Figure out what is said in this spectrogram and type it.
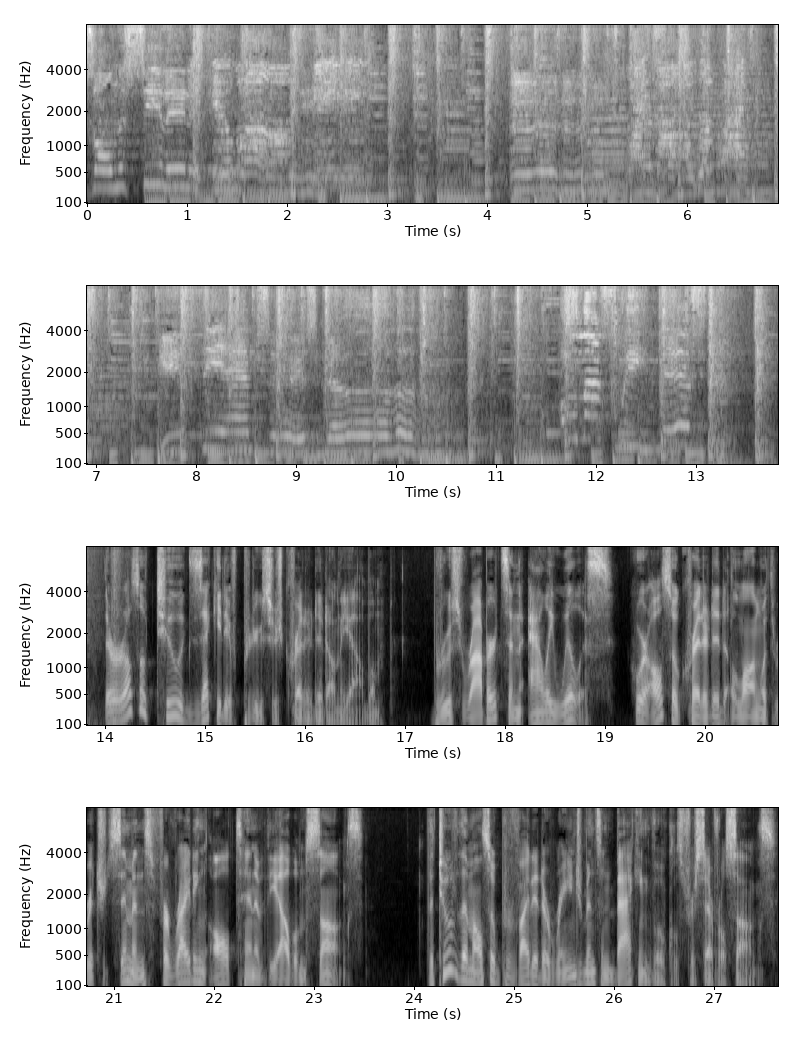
Times on the ceiling if you want me. Mm, twice on the pipe if the answer is no. Oh, my sweetness. There are also two executive producers credited on the album Bruce Roberts and Allee Willis, who are also credited along with Richard Simmons for writing all 10 of the album's songs. The two of them also provided arrangements and backing vocals for several songs.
